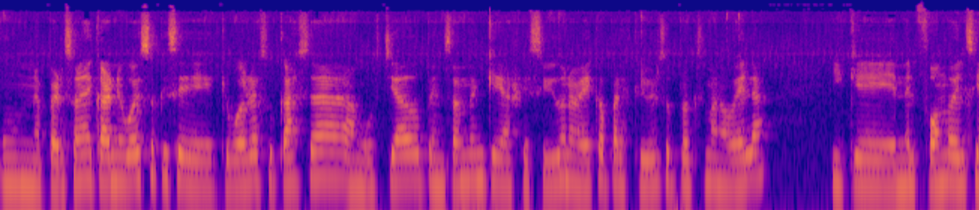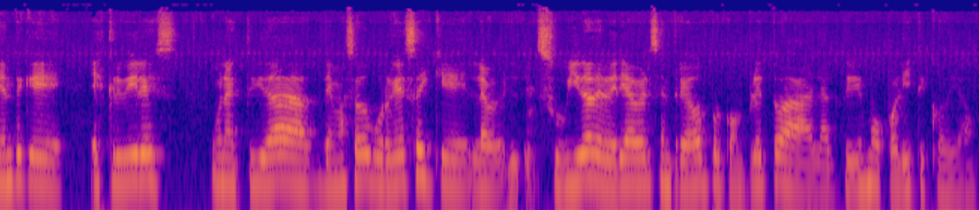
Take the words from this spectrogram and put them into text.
una persona de carne y hueso que, se, que vuelve a su casa angustiado pensando en que ha recibido una beca para escribir su próxima novela y que en el fondo él siente que escribir es una actividad demasiado burguesa y que la, su vida debería haberse entregado por completo al activismo político, digamos.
